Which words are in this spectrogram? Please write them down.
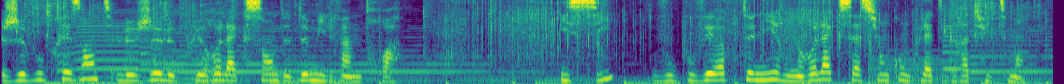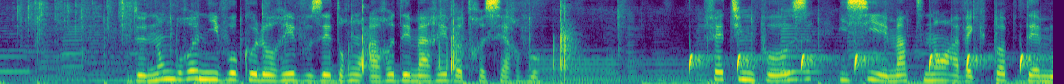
je vous présente le jeu le plus relaxant de 2023. Ici, vous pouvez obtenir une relaxation complète gratuitement. De nombreux niveaux colorés vous aideront à redémarrer votre cerveau. Faites une pause, ici et maintenant avec Pop Dem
